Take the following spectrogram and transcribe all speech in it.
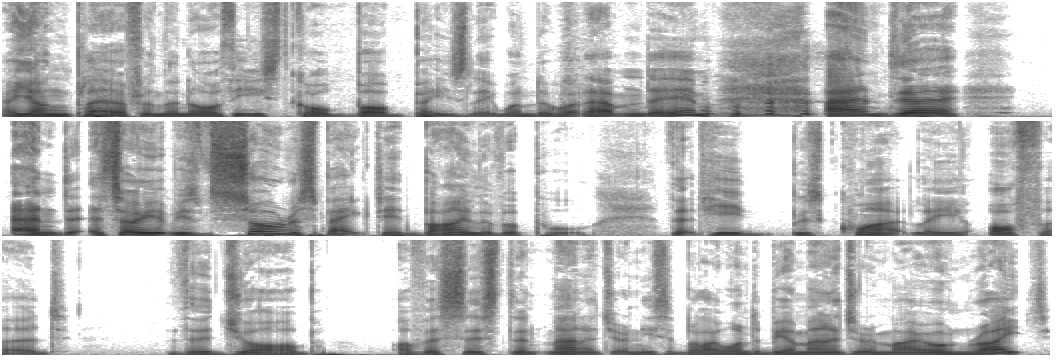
a young player from the northeast called Bob Paisley. Wonder what happened to him. and uh, and so he was so respected by Liverpool that he was quietly offered the job of assistant manager. And he said, "Well, I want to be a manager in my own right."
